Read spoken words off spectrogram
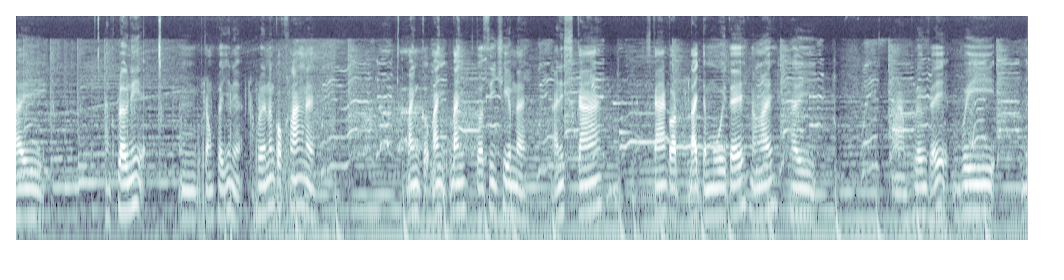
ហើយភ្លើងនេះចង់ភ្លេចនេះភ្លើងហ្នឹងក៏ខ្លាំងដែរបាញ់ក៏បាញ់បាញ់ក៏ស៊ីឈាមដែរហើយនេះ ska ska គាត់ដាច់តែមួយទេហ្នឹងហើយហើយអាភ្លើងស្អី V V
